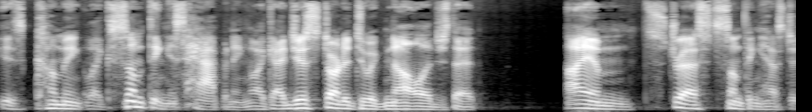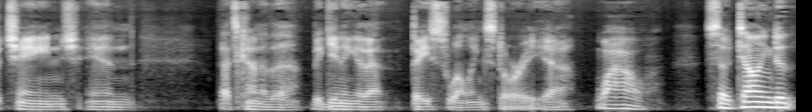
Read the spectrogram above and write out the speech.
is coming like something is happening like i just started to acknowledge that i am stressed something has to change and that's kind of the beginning of that face swelling story yeah Wow. So telling to,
